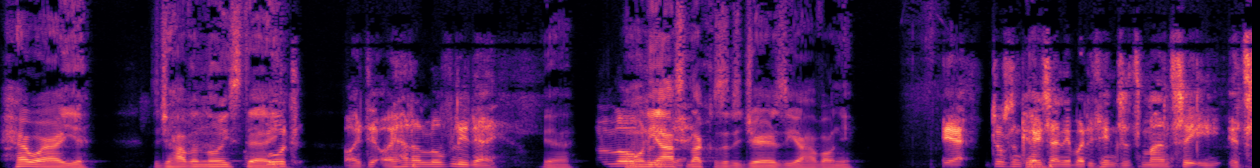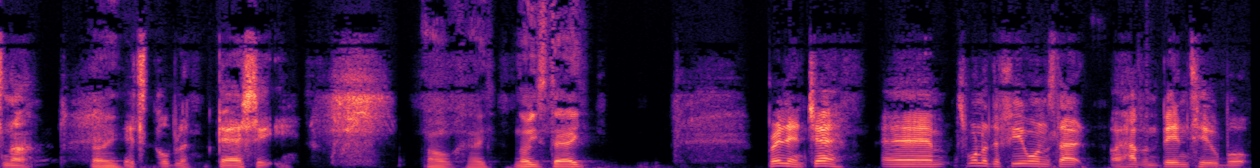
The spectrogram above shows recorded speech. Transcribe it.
how are you? Did you have a nice day? Good. I did. I had a lovely day. Yeah. Lovely I'm only asking day. that because of the jersey I have on you. Yeah, just in case anybody thinks it's Man City, it's not. Right. It's Dublin, their city. Okay. Nice day. Brilliant, yeah. Um, it's one of the few ones that I haven't been to, but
